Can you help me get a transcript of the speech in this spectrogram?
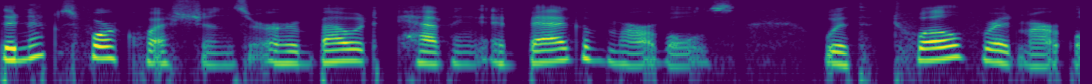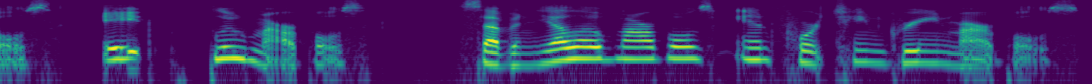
The next four questions are about having a bag of marbles with 12 red marbles, 8 blue marbles, 7 yellow marbles, and 14 green marbles.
